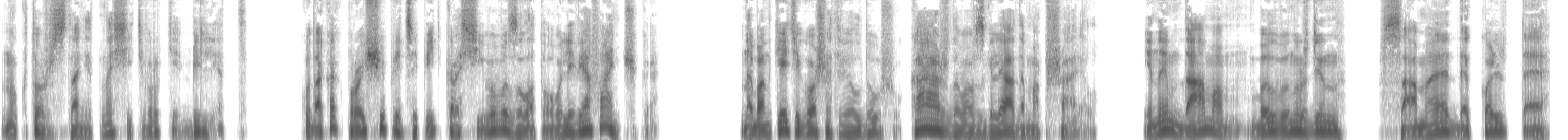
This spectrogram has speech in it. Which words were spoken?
Но кто же станет носить в руке билет? Куда как проще прицепить красивого золотого левиафанчика. На банкете Гош отвел душу, каждого взглядом обшарил. Иным дамам был вынужден в самое декольте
